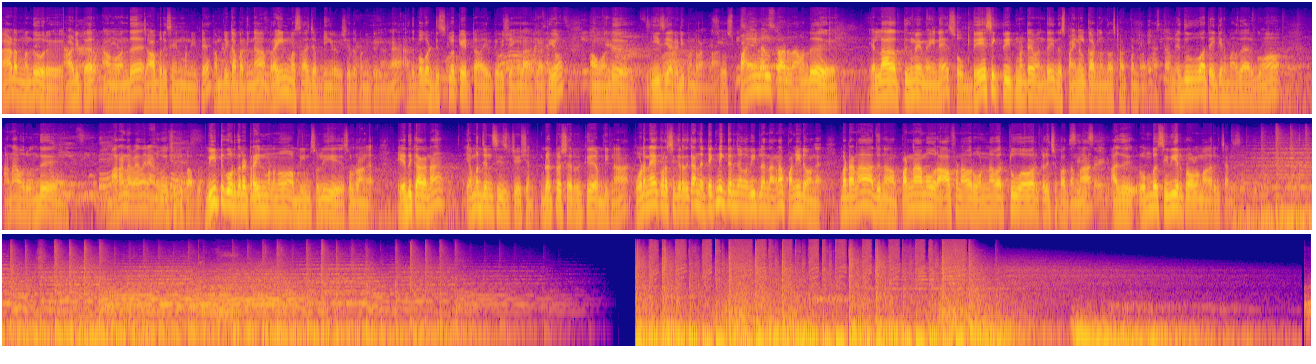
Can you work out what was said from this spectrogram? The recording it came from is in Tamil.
மேடம் வந்து ஒரு ஆடிட்டர் அவங்க வந்து ஜாப் ரிசைன் பண்ணிட்டு கம்ப்ளீட்டாக பார்த்தீங்கன்னா பிரைன் மசாஜ் அப்படிங்கிற விஷயத்தை பண்ணிட்டு இருக்காங்க. அது போக டிஸ்லொகேட் ஆகிருக்க விஷயங்களா எல்லாத்தையும் அவங்க வந்து ஈஸியாக ரெடி பண்ணுறாங்களா ஸோ ஸ்பைனல் கார்டு தான் வந்து எல்லாத்துக்குமே மெயினு ஸோ பேசிக் ட்ரீட்மெண்ட்டே வந்து இந்த ஸ்பைனல் கார்ட்லேருந்து தான் ஸ்டார்ட் பண்ணுறாங்க ஃபஸ்ட்டாக மெதுவாக தைக்கிற மாதிரி தான் இருக்கும். ஆனால் அவர் வந்து மரண வேதனை அனுபவிச்சுட்டு இருப்பாப்புல வீட்டுக்கு ஒருத்தரை ட்ரெயின் பண்ணணும் அப்படின்னு சொல்லி சொல்கிறாங்க எதுக்காகனா எமர்ஜென்சி சுச்சுவேஷன் blood ப்ரெஷர் இருக்குது அப்படின்னா உடனே குறைச்சிக்கிறதுக்கு அந்த டெக்னிக் தெரிஞ்சவங்க வீட்டில் இருந்தாங்கன்னா பண்ணிடுவாங்க. பட் ஆனால் அது நான் பண்ணாமல் ஒரு half an hour one hour two hour கழித்து பார்த்தோம்னா அது ரொம்ப சிவியர் ப்ராப்ளமாக இருக்கு சான்சஸ் இருக்குது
